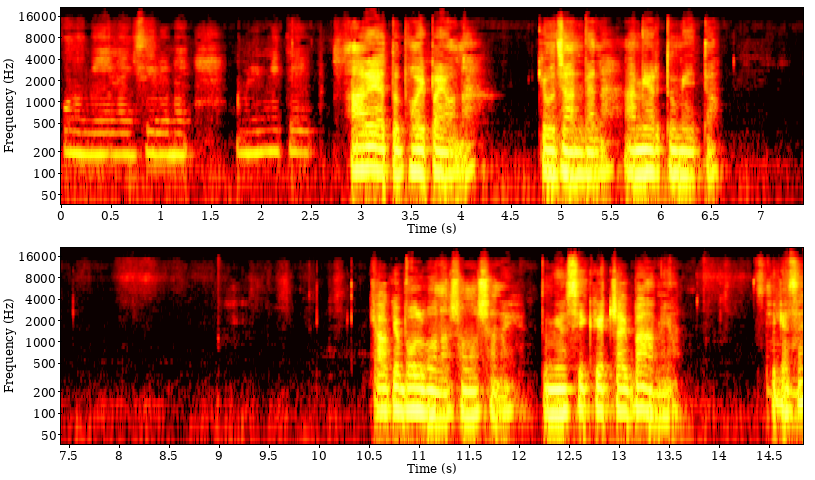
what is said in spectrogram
কোনো মেয়ে নাই ছেলে নাই আমার এমনিতেই আরে এত ভয় পাইও না কেউ জানবে না আমি আর তুমিই তো। কাউকে বলব না সমস্যা নাই তুমিও সিক্রেট রাখবা আমিও। ঠিক আছে?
